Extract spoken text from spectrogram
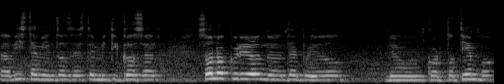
avistamientos de este mítico ser solo ocurrieron durante el periodo de un corto tiempo,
